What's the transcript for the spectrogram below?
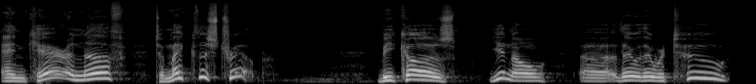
and care enough to make this trip. Because, you know, uh, there, there were too,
